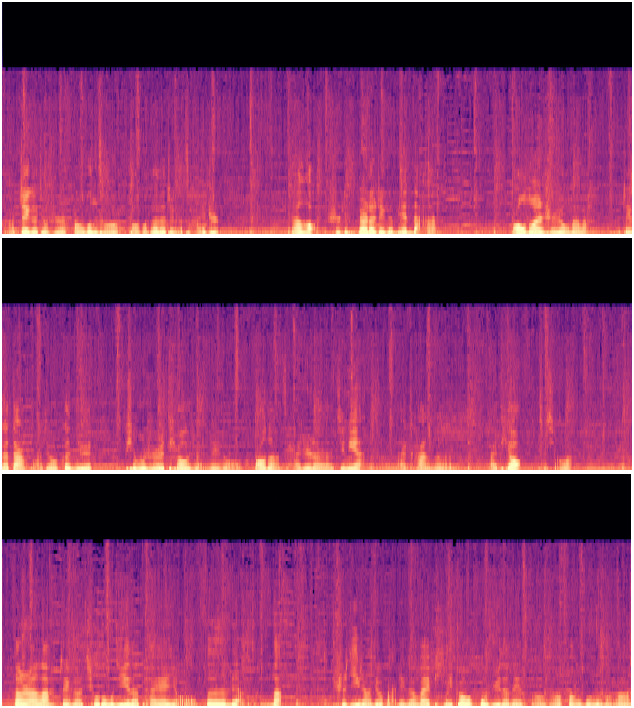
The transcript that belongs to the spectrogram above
啊。这个就是防风层，包括它的这个材质，然后是里边的这个棉胆。保暖使用的了，这个大伙儿就根据平时挑选这种保暖材质的经验来看看，来挑就行了。当然了，这个秋冬季的它也有分两层的，实际上就把这个外皮装护具的那层和防风层啊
